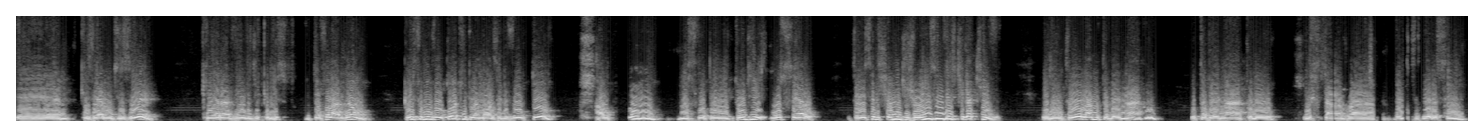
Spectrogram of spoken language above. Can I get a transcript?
é, quiseram dizer que era a vinda de Cristo. Então falaram, não, Cristo não voltou aqui para nós, ele voltou ao trono na sua plenitude no céu. Então, isso eles chamam de juízo investigativo. Ele entrou lá no tabernáculo, o tabernáculo estava, vamos dizer assim,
